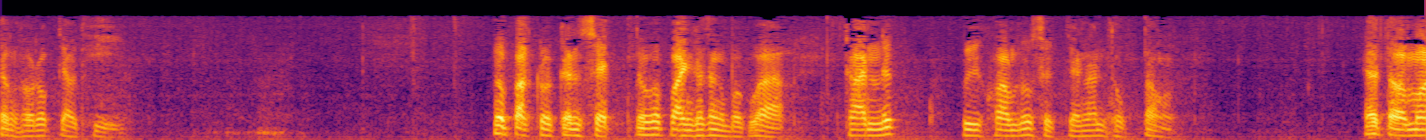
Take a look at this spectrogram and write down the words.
ต้องเคารพเจ้าที่เมื่อปักกรดกันเสร็จแล้วก็ปันเขาต้องบอกว่า การนึกมีความรู้สึกอย่างนั้นถูกต้อง แล้วต่อมา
